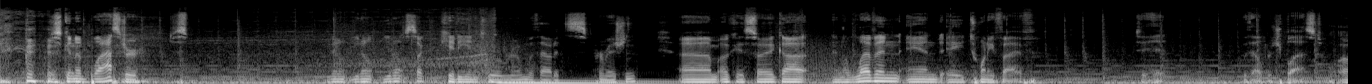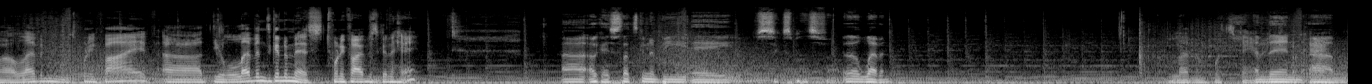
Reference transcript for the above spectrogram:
just gonna blast her. You don't, you don't, you don't suck a kitty into a room without its permission. Um, okay, so I got an 11 and a 25 to hit with Eldritch Blast. Uh, 11 and 25. Uh, the 11's gonna miss. 25 is gonna hit. Uh, okay, so that's gonna be a six plus five, uh, 11. 11 points damage. And then Okay. um,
